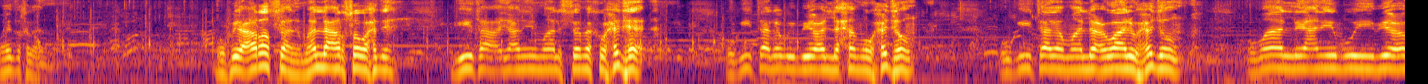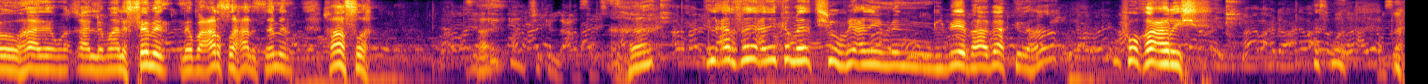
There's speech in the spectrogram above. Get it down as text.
ما يدخلن وفي عرص يعني ما إلا عرصة واحدة. جيت يعني مال السمك وحدها. وجيت لو يبيعوا اللحم وحدهم. وجيت هذا مال العوال وحدهم. ومال يعني يبوا يبيعوا هذا قال له مال السمن. نبى عرصة على السمن خاصة. كيف شكل؟ ها؟ العرفة يعني كما تشوف يعني من البيب هذاك كذا ها؟ وفوق عرش اسمه مساحة.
